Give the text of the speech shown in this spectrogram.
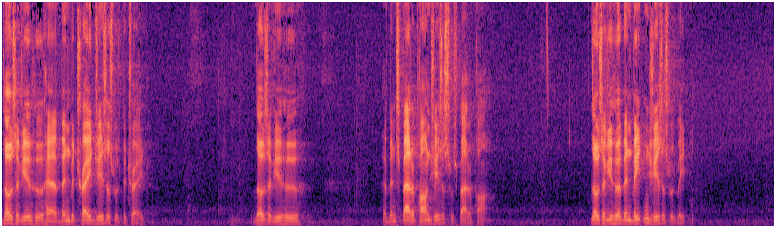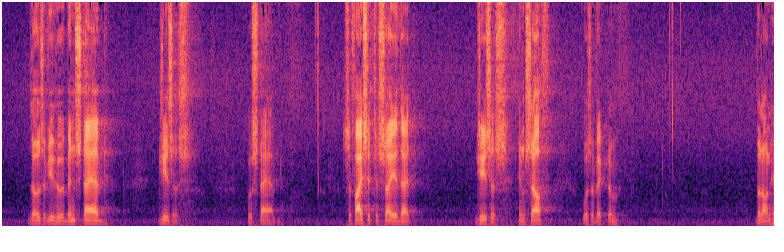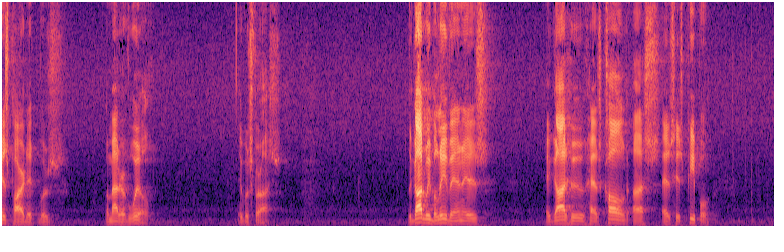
Those of you who have been betrayed, Jesus was betrayed. Those of you who have been spat upon, Jesus was spat upon. Those of you who have been beaten, Jesus was beaten. Those of you who have been stabbed, Jesus was stabbed. Suffice it to say that Jesus himself was a victim, but on his part it was a matter of will. It was for us. The God we believe in is a God who has called us as his people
